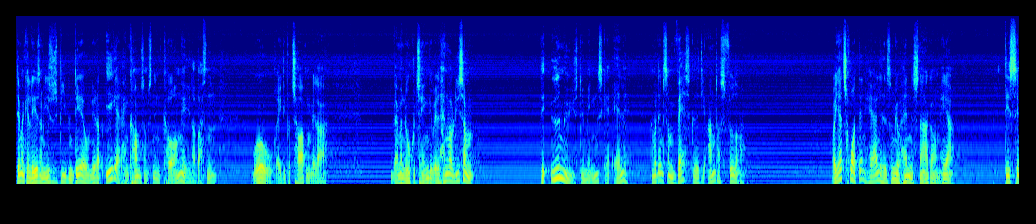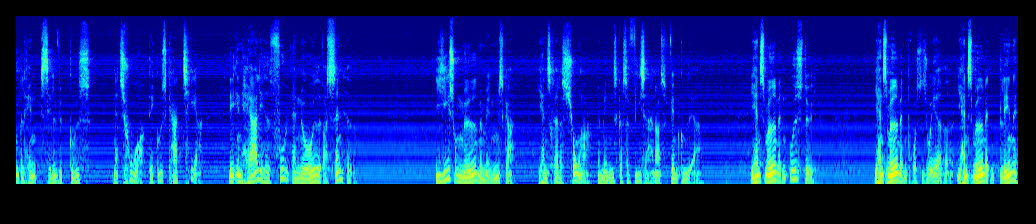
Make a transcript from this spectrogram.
det man kan læse om Jesus i Bibelen, det er jo netop ikke, at han kom som sådan en konge, eller var sådan, wow, rigtig på toppen, eller hvad man nu kunne tænke, vel? Han var jo ligesom det ydmygeste menneske af alle. Han var den, som vaskede de andres fødder. Og jeg tror, at den herlighed, som Johannes snakker om her, det er simpelthen selve Guds natur. Det er Guds karakter. Det er en herlighed fuld af noget og sandhed. I Jesu møde med mennesker, i hans relationer med mennesker, så viser han os, hvem Gud er. I hans møde med den udstødte, i hans møde med den prostituerede, i hans møde med den blinde,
